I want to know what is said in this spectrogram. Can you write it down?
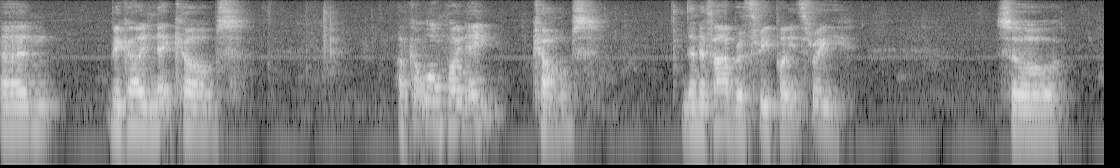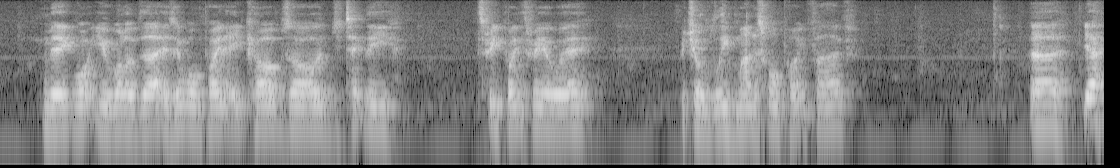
um, regarding net carbs I've got 1.8 carbs then a fibre of 3.3 so make what you will of that. Is it 1.8 carbs or do you take the 3.3 away which will leave minus 1.5 uh, yeah,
